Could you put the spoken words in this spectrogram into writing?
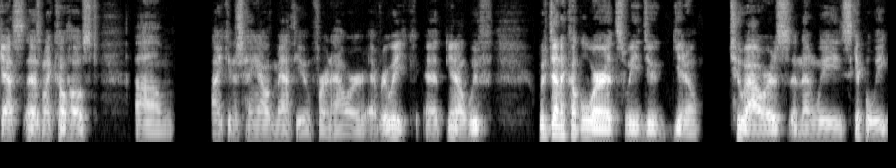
guest as my co-host, um, I can just hang out with Matthew for an hour every week. Uh, you know, we've we've done a couple where it's we do you know two hours and then we skip a week,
